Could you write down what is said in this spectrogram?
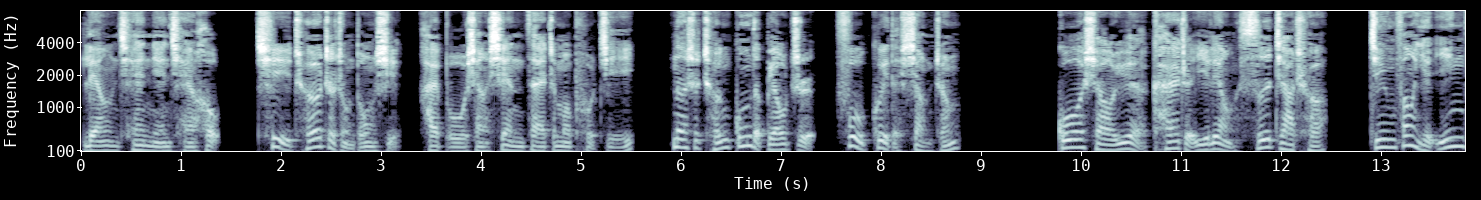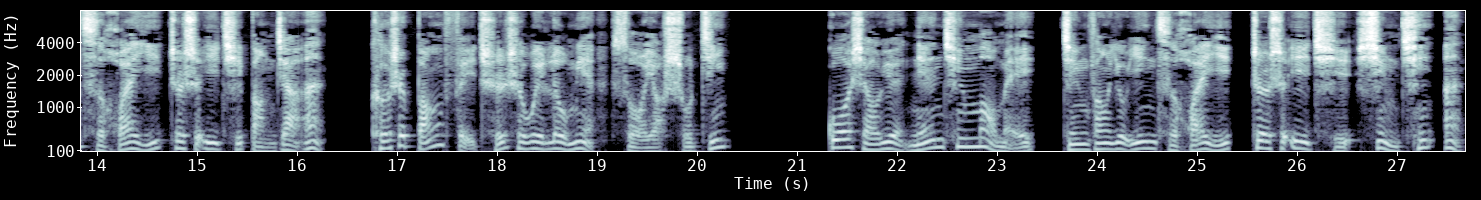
两千年前后，汽车这种东西还不像现在这么普及，那是成功的标志。富贵的象征。郭小月开着一辆私家车，警方也因此怀疑这是一起绑架案。可是绑匪迟迟未露面，索要赎金。郭小月年轻貌美，警方又因此怀疑这是一起性侵案。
